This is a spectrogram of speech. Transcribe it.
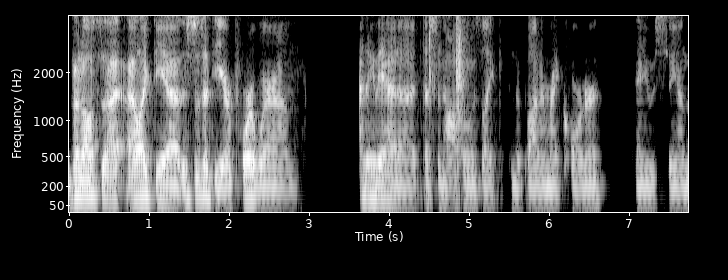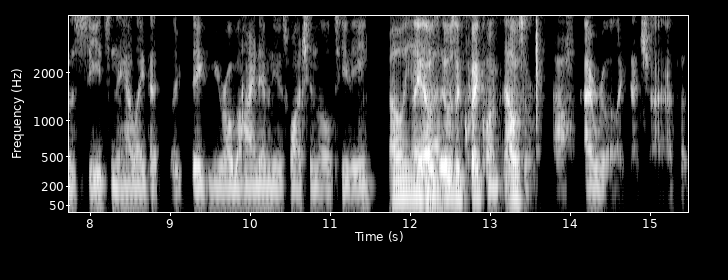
but also I, I like the uh, this was at the airport where um I think they had uh Dustin Hoffman was like in the bottom right corner and he was sitting on those seats and they had like that like big mural behind him and he was watching the little TV. oh yeah. Like that was it was a quick one, but that was a oh, I really like that shot. I thought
